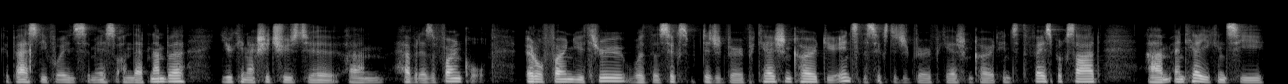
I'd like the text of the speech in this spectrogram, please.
capacity for SMS on that number, you can actually choose to um, have it as a phone call. It'll phone you through with the six digit verification code. You enter the six digit verification code into the Facebook side, um, and here you can see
